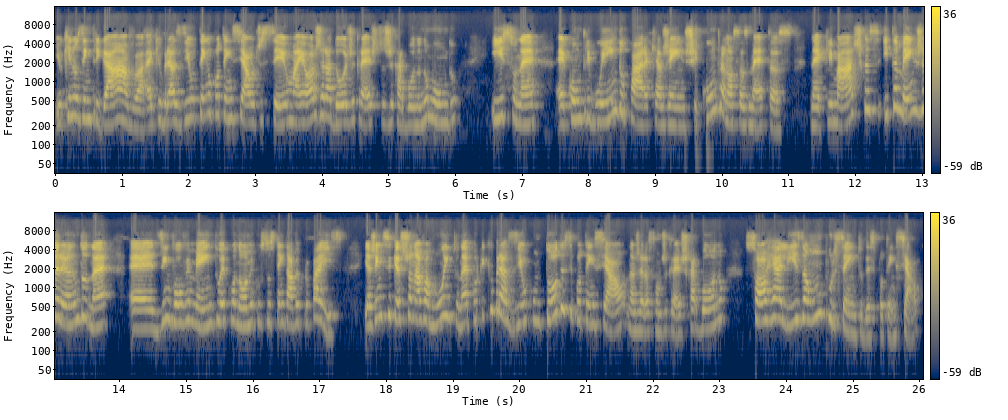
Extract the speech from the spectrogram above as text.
E o que nos intrigava é que o Brasil tem o potencial de ser o maior gerador de créditos de carbono no mundo. Isso, né? É, contribuindo para que a gente cumpra nossas metas né, climáticas e também gerando, né? É, desenvolvimento econômico sustentável para o país. E a gente se questionava muito, né, por que, que o Brasil, com todo esse potencial na geração de crédito de carbono, só realiza 1% desse potencial.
